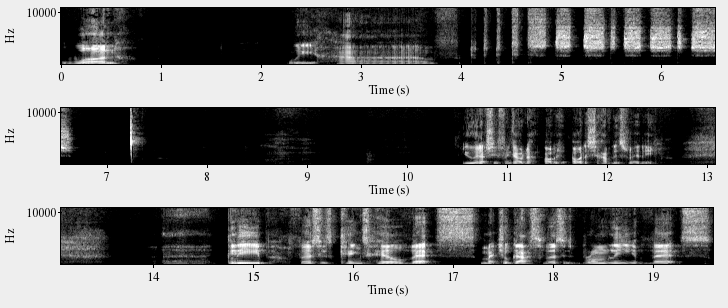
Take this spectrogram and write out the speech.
One, we have. You would actually think I would, I would, actually have this ready. Uh, Glebe versus Kings Hill Vets, Metrogas versus Bromley Vets,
